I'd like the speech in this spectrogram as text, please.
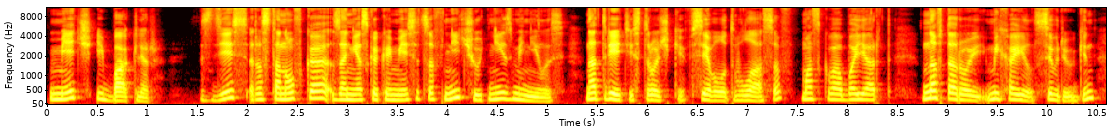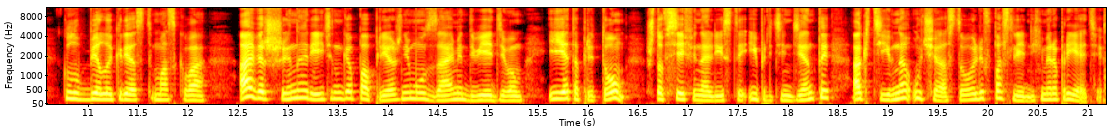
Меч и Баклер. Здесь расстановка за несколько месяцев ничуть не изменилась. На третьей строчке Всеволод Власов, Москва-Боярд – на второй Михаил Севрюгин, клуб «Белый крест. Москва», а вершина рейтинга по-прежнему за Медведевым, и это при том, что все финалисты и претенденты активно участвовали в последних мероприятиях.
